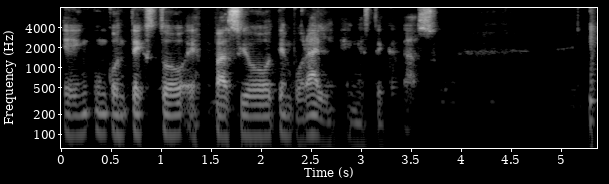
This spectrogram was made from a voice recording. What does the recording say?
en un contexto espacio-temporal, en este caso. Y,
